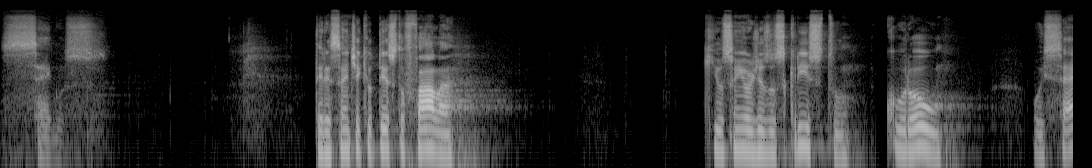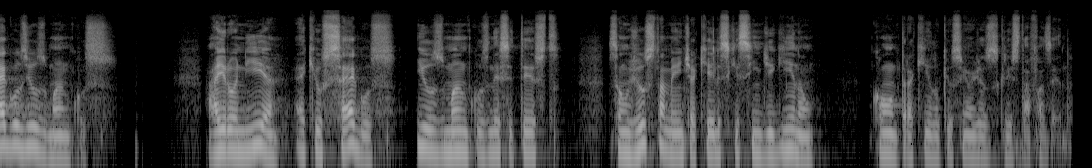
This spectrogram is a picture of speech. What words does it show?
cegos. Interessante é que o texto fala que o Senhor Jesus Cristo curou os cegos e os mancos. A ironia é que os cegos e os mancos nesse texto são justamente aqueles que se indignam contra aquilo que o Senhor Jesus Cristo está fazendo.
